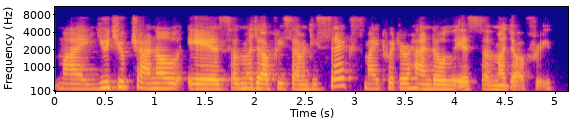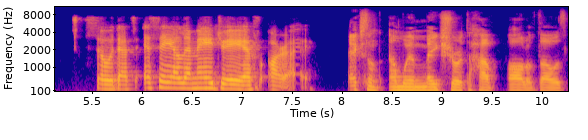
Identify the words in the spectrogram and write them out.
My YouTube channel is Salma Jafri 76. My Twitter handle is Salma Jafri. So that's S A L M A J F R I. Excellent. And we'll make sure to have all of those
